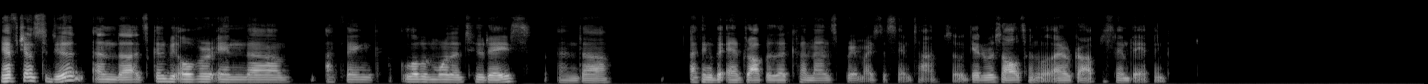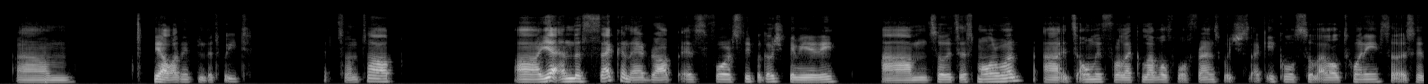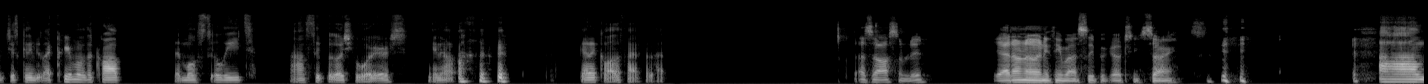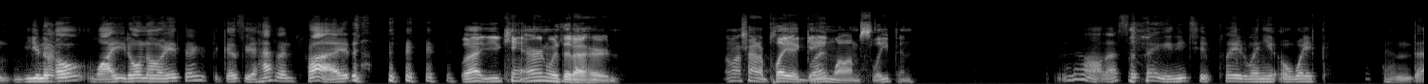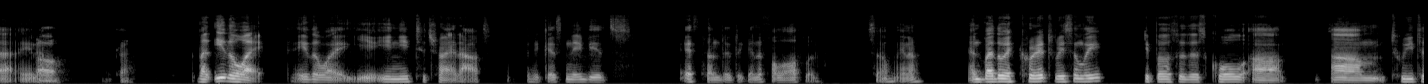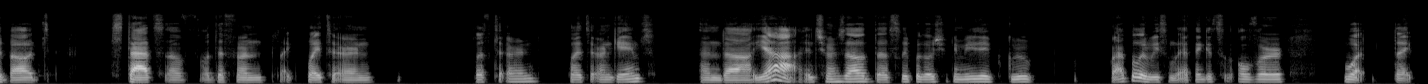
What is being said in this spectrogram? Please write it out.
you have a chance to do it, and uh, it's gonna be over in um, I think a little bit more than two days, and uh, I think the airdrop is at commence pretty much the same time. So we get results and we'll airdrop the same day, I think. Um, yeah, let me pin the tweet. It's on top. Uh, yeah, and the second airdrop is for Sleepagotchi community. Um, so it's a smaller one. Uh, it's only for like level four friends, which is like equals to level 20. So it's just gonna be like cream of the crop, the most elite uh, Sleepagotchi warriors, you know. Gonna qualify for that. That's awesome, dude. Yeah, I don't know anything about Sleepagotchi. Sorry. Um, you know why you don't know anything? Because you haven't tried. Well, you can't earn with it, I heard. I'm not trying to play a game What? while I'm sleeping. No, that's the thing. You need to play it when you're awake, and uh, you know. Oh, okay. But either way, either way, you, you need to try it out because maybe it's it's something they're gonna follow up with. So, you know. And by the way, Crit recently he posted this cool uh um tweet about stats of a different like play to earn, live to earn, play to earn games. And uh, yeah, it turns out the Sleepagotchi community grew rapidly recently. I think it's over what, like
